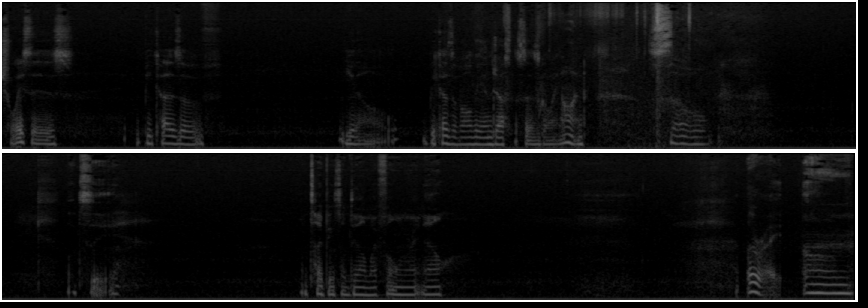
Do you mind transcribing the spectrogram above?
choices because of, you know, because of all the injustices going on. So, let's see. I'm typing something on my phone right now. All right. Um.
